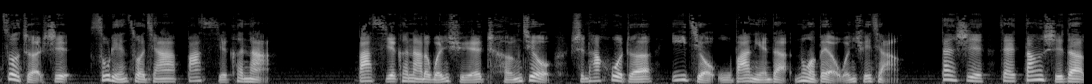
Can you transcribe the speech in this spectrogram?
作者是苏联作家巴斯杰克纳。巴斯杰克纳的文学成就使他获得一九五八年的诺贝尔文学奖，但是在当时的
